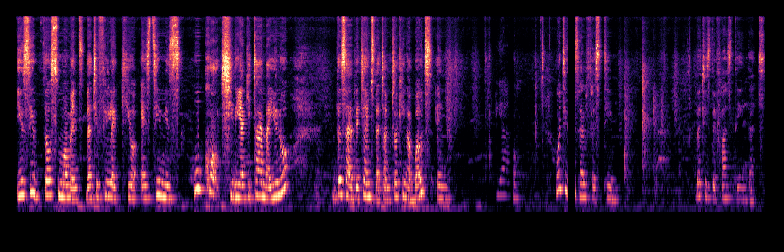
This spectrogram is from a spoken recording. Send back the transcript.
you see those moments that you feel like your esteem is huko chini ya kitanda, you know? Those are the times that I'm talking about and yeah. What is self-esteem? That is the first thing that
